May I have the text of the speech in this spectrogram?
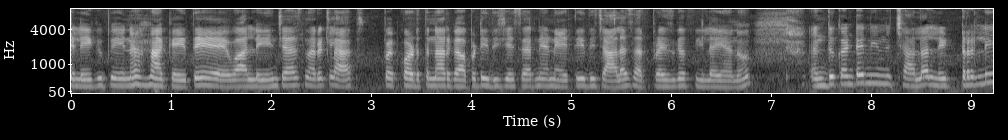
తెలియకపోయినా నాకైతే వాళ్ళు ఏం చేస్తున్నారు క్లాప్స్ కొడుతున్నారు కాబట్టి ఇది చేశారు. నేనైతే ఇది చాలా సర్ప్రైజ్గా ఫీల్ అయ్యాను. ఎందుకంటే నేను చాలా లిటరల్లీ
